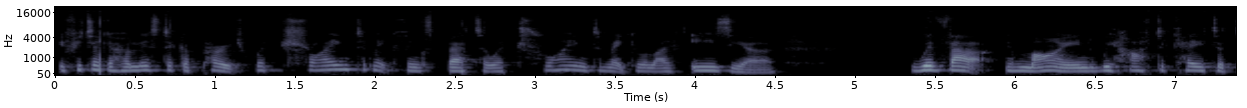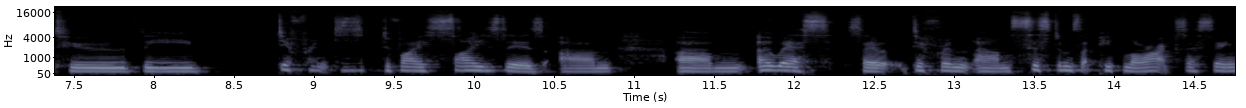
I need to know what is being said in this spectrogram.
if you take a holistic approach, we're trying to make things better. We're trying to make your life easier. With that in mind, we have to cater to the different device sizes, um, um, OS, so different um, systems that people are accessing,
